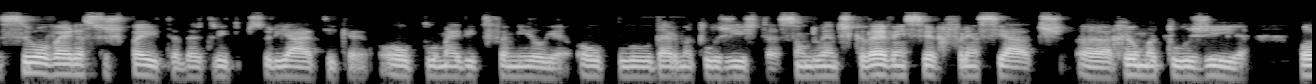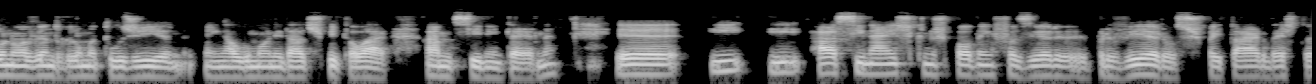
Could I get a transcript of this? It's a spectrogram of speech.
se houver a suspeita de artrite psoriática, ou pelo médico de família, ou pelo dermatologista, são doentes que devem ser referenciados à reumatologia, ou não havendo reumatologia em alguma unidade hospitalar, à medicina interna. E, e, há sinais que nos podem fazer eh, prever ou suspeitar desta,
